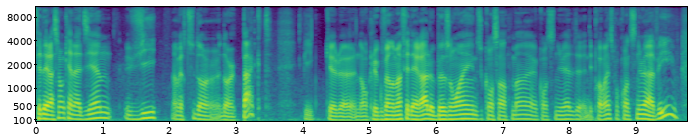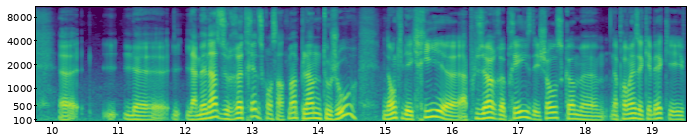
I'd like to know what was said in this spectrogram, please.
Fédération canadienne vit en vertu d'un pacte, puis que le, donc le gouvernement fédéral a besoin du consentement continuel de- des provinces pour continuer à vivre, euh, le, la menace du retrait du consentement plane toujours. Donc, il écrit euh, à plusieurs reprises des choses comme euh, la province de Québec est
